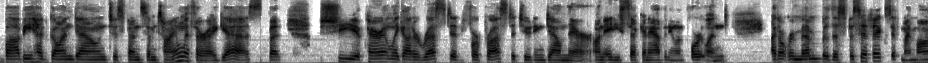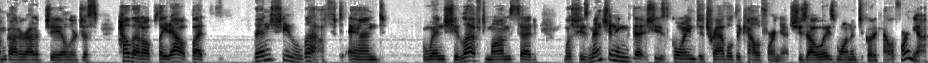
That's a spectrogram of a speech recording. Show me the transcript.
Bobby had gone down to spend some time with her, I guess. But she apparently got arrested for prostituting down there on 82nd Avenue in Portland. I don't remember the specifics, if my mom got her out of jail or just how that all played out. But then she left and when she left, mom said, Well, she's mentioning that she's going to travel to California. She's always wanted to go to California.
